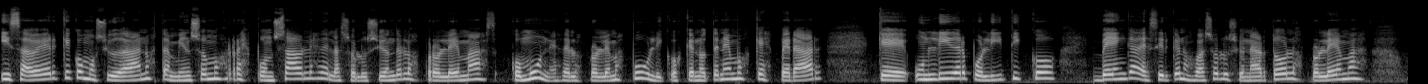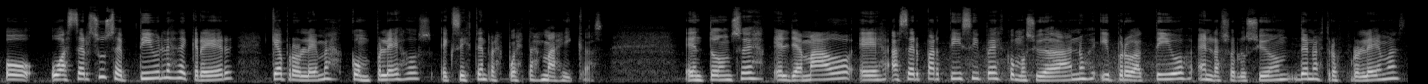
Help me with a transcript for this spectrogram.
y saber que como ciudadanos también somos responsables de la solución de los problemas comunes, de los problemas públicos, que no tenemos que esperar que un líder político venga a decir que nos va a solucionar todos los problemas o, o a ser susceptibles de creer que a problemas complejos existen respuestas mágicas. Entonces, el llamado es a ser partícipes como ciudadanos y proactivos en la solución de nuestros problemas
